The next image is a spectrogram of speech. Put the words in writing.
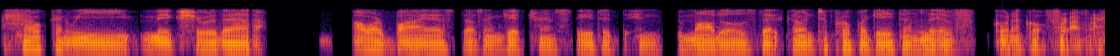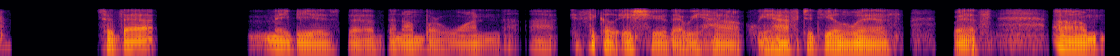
how can we make sure that our bias doesn't get translated into models that going to propagate and live, quote unquote, forever? So that maybe is the, the number one uh, ethical issue that we have we have to deal with with. Um,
